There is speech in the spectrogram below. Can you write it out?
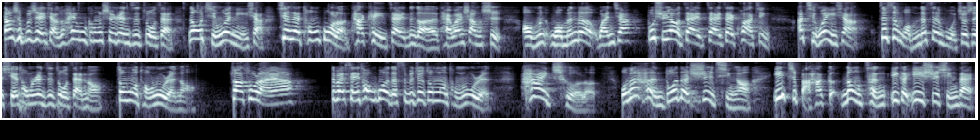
当时不是也讲说黑悟空是认知作战？那我请问你一下，现在通过了，它可以在那个台湾上市哦，我们我们的玩家不需要再再再跨境啊？请问一下，这是我们的政府就是协同认知作战哦，中共同路人哦，抓出来啊！对吧？谁通过的？是不是就中共同路人？太扯了！我们很多的事情啊，一直把它弄成一个意识形态，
